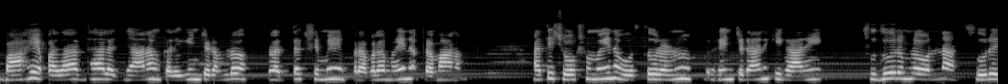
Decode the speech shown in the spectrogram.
బాహ్య పదార్థాల జ్ఞానం కలిగించడంలో ప్రత్యక్షమే ప్రబలమైన ప్రమాణం. అతి సూక్ష్మమైన వస్తువులను గ్రహించడానికి గాని సుదూరంలో ఉన్న సూర్య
